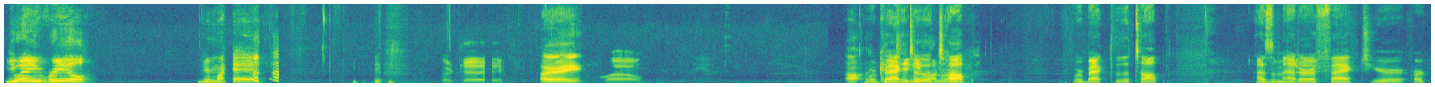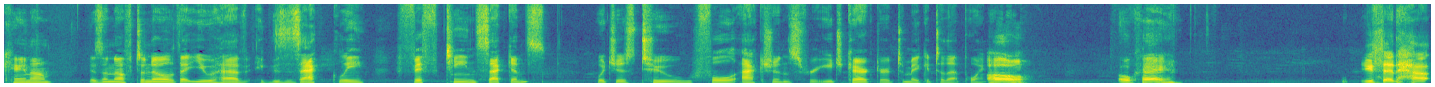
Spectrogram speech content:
you ain't real. You're my head. Okay. All right. Wow. Uh, We're back to the onward. top. We're back to the top. As a matter of fact, your arcana is enough to know that you have exactly 15 seconds, which is two full actions for each character to make it to that point. oh. Okay. You said how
